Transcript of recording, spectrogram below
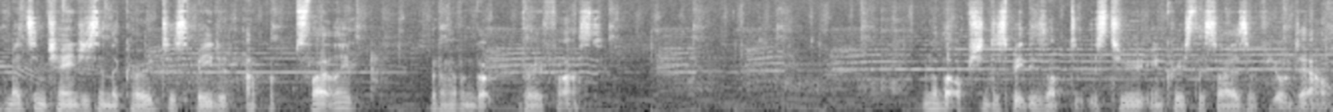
I've made some changes in the code to speed it up slightly, but I haven't got very fast. Another option to speed this up to, is to increase the size of your dowel.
